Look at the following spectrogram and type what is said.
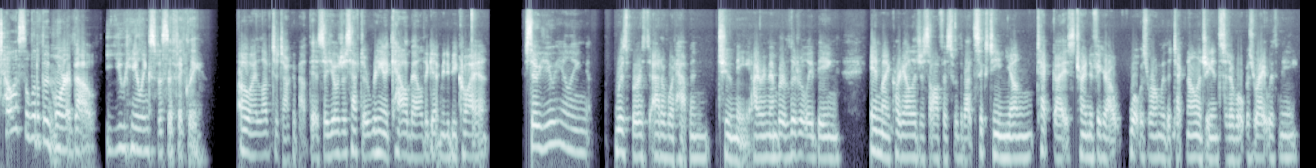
tell us a little bit more about you healing specifically. Oh, I love to talk about this. So you'll just have to ring a cowbell to get me to be quiet. So, you healing was birthed out of what happened to me. I remember literally being in my cardiologist's office with about 16 young tech guys trying to figure out what was wrong with the technology instead of what was right with me.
